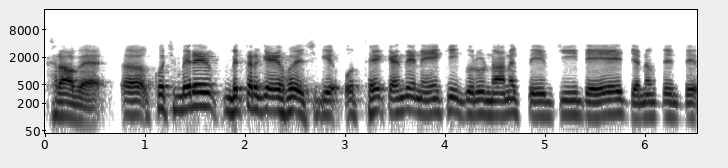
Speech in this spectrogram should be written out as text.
ਖਰਾਬ ਹੈ? ਕੁਝ ਮੇਰੇ ਮਿੱਤਰ ਗਏ ਹੋਏ ਸੀਗੇ, ਉੱਥੇ ਕਹਿੰਦੇ ਨੇ ਕਿ ਗੁਰੂ ਨਾਨਕ ਦੇਵ ਜੀ ਦੇ ਜਨਮ ਦਿਨ ਦੇ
